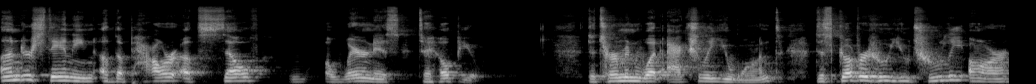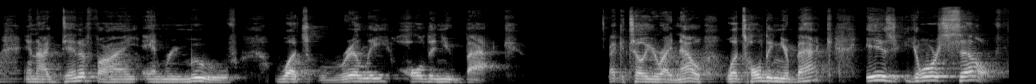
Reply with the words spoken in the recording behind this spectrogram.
understanding of the power of self awareness to help you. Determine what actually you want, discover who you truly are, and identify and remove what's really holding you back. I can tell you right now, what's holding you back is yourself.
